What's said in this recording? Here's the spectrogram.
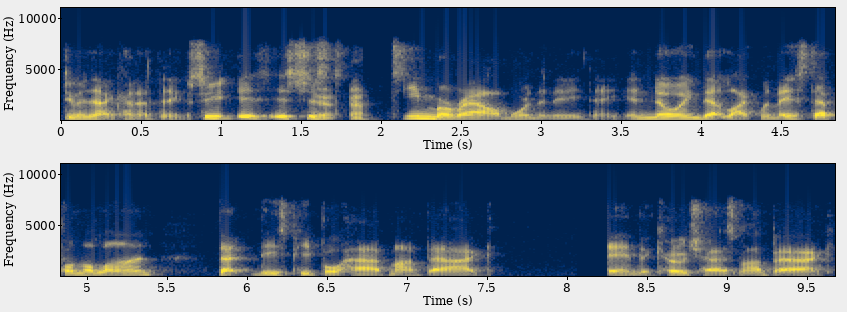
doing that kind of thing so it, it's just yeah. team morale more than anything and knowing that like when they step on the line that these people have my back and the coach has my back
